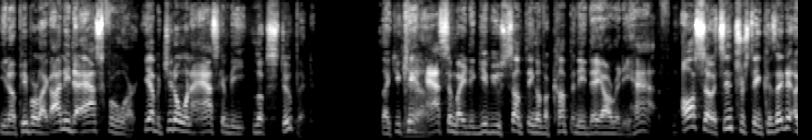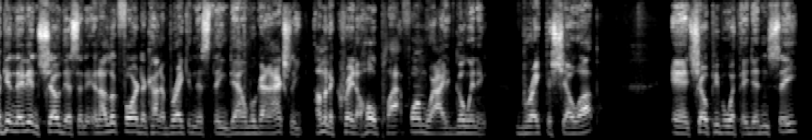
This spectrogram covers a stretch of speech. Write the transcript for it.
you know, people are like, I need to ask for more. Yeah, but you don't want to ask and be look stupid. Like you can't ask somebody to give you something of a company they already have. Also, it's interesting because they did, again they didn't show this, and, and I look forward to kind of breaking this thing down. We're going to actually I'm going to create a whole platform where I go in and break the show up and show people what they didn't see.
